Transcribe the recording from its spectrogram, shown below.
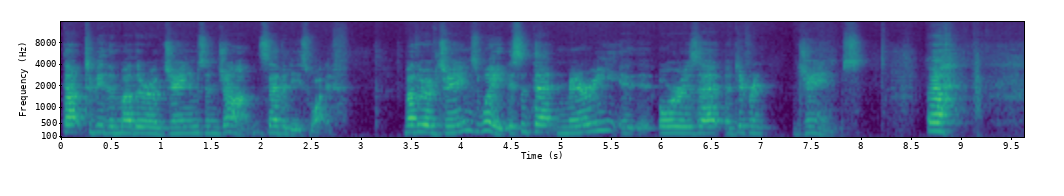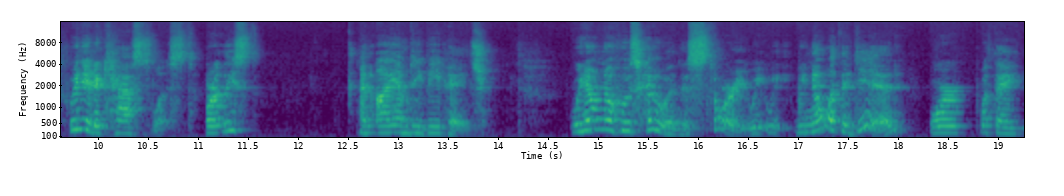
thought to be the mother of James and John, Zebedee's wife. Mother of James? Wait, isn't that Mary? Or is that a different James? Uh, we need a cast list, or at least an IMDb page. We don't know who's who in this story. We, we, we know what they did, or what they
